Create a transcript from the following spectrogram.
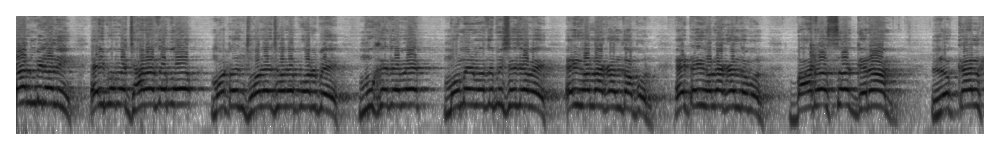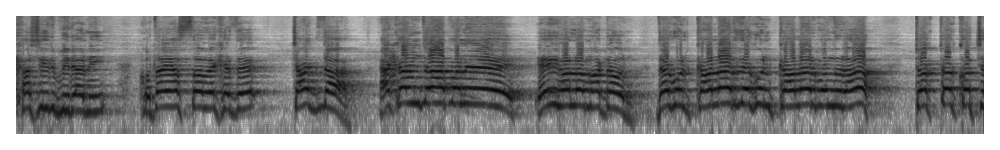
রান বিরিয়ানি এইভাবে ঝাড়া দেবো। মটন ঝরে ঝরে পড়বে। মুখে দেবে। মোমের মতো মিশে যাবে। এই হলো একান্তপন এটাই হলো একান্তপন বারোশো গ্রাম। লোকাল খাসির বিরিয়ানি। কোথায় আসতে হবে খেতে? চাকদা। একান্ত আপনে এই হলো মটন। দেখুন, কালার দেখুন, কালার বন্ধুরা। টকটক করছে,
